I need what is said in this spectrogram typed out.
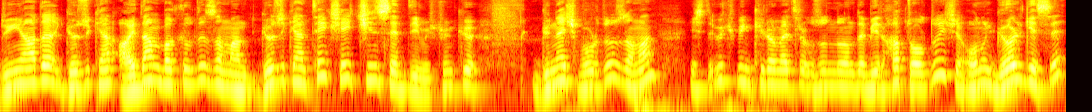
dünyada gözüken aydan bakıldığı zaman gözüken tek şey Çin Seddi'ymiş. Çünkü güneş vurduğu zaman işte 3000 kilometre uzunluğunda bir hat olduğu için onun gölgesi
